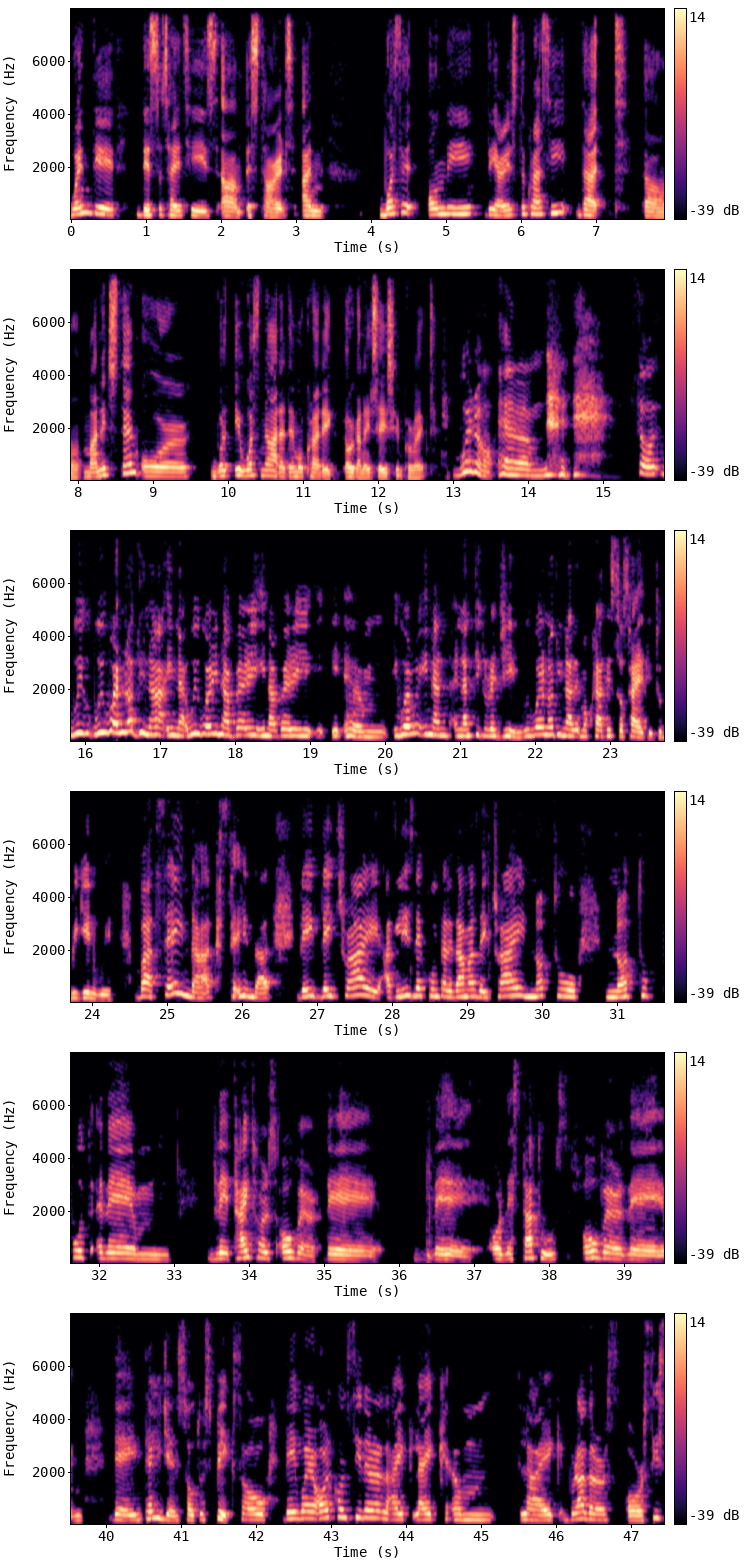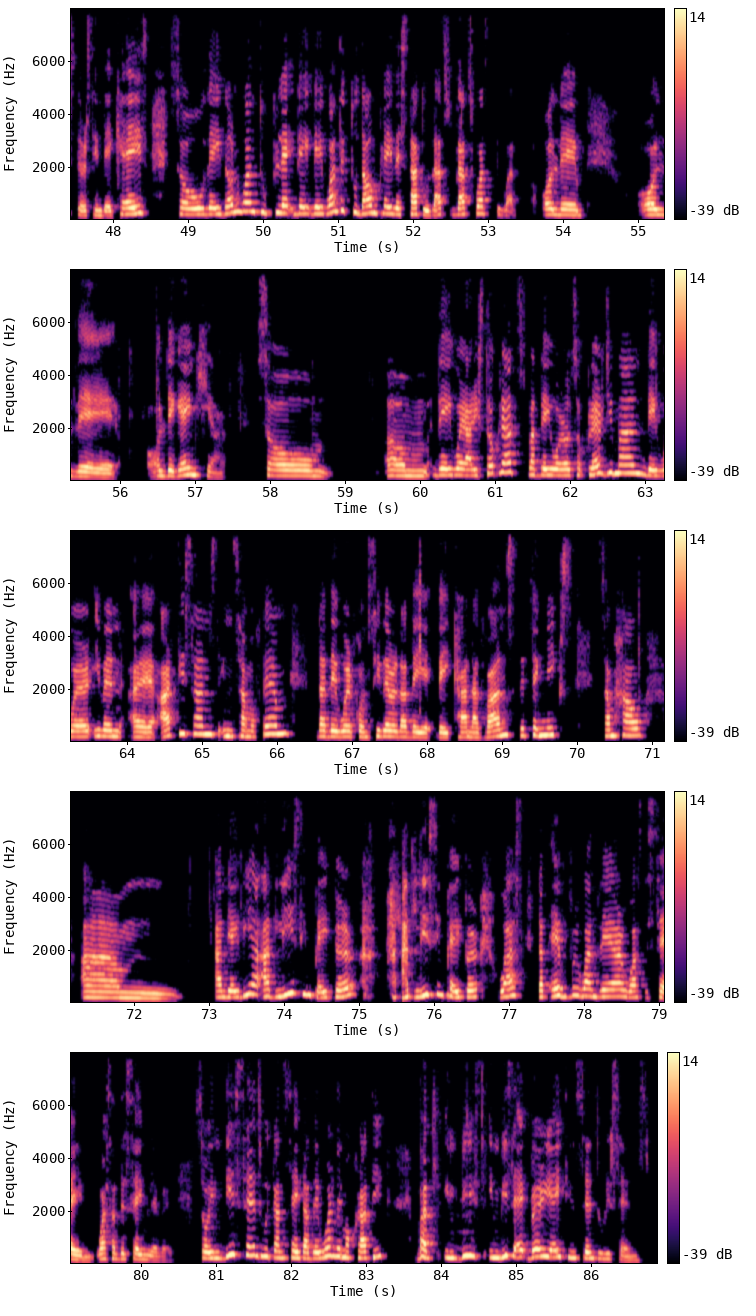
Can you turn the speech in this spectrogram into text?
when did these societies um, start? And was it only the aristocracy that uh, managed them or it was not a democratic organization correct? Bueno um, so we we were not in a in a we were in a very in a very um, we were in an, an antique regime. We were not in a democratic society to begin with. But saying that saying that they they try at least the junta de damas they try not to not to put the um, the titles over the the or the status over the the intelligence so to speak. So they were all considered like like um, like brothers or sisters in the case. So they don't want to play they, they wanted to downplay the status. That's that's what what all the all the all the game here. So um, they were aristocrats but they were also clergymen. They were even uh, artisans in some of them that they were considered that they, they can advance the techniques somehow. Um, and the idea at least in paper at least in paper was that everyone there was the same was at the same level. So in this sense we can say that they were democratic but in this in this very 18th century sense.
